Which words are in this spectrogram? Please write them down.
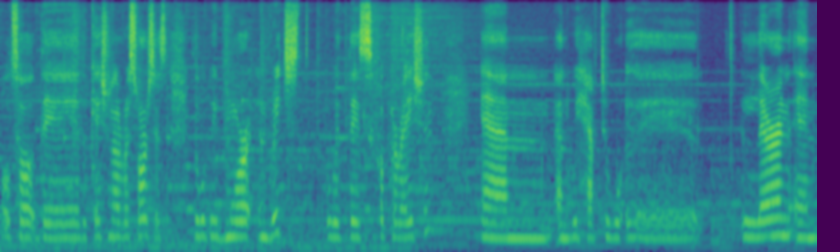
Also, the educational resources, they will be more enriched with this cooperation and, and we have to uh, learn and,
